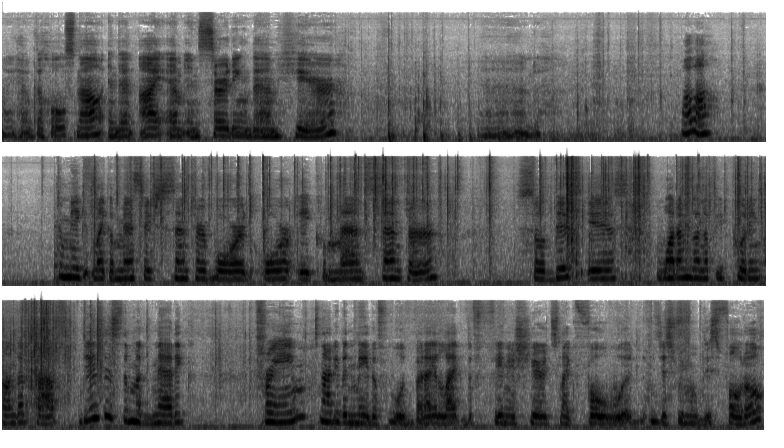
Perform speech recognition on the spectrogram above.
I have the holes now and then I am inserting them here and voila. To make it like a message center board or a command center. So this is what I'm gonna be putting on the top. This is the magnetic frame it's not even made of wood but I like the finish here. It's like faux wood. Let me just remove this photo.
